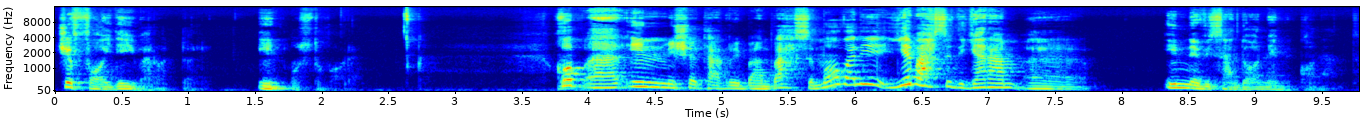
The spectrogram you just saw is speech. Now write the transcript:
چه فایده ای برات داره. این استواره. خب این میشه تقریبا بحث ما ولی یه بحث دیگر هم این نویسنده ها نمی کنند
